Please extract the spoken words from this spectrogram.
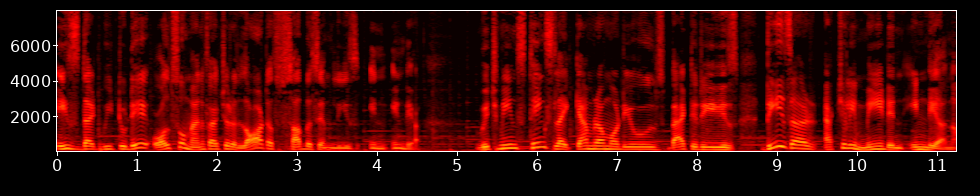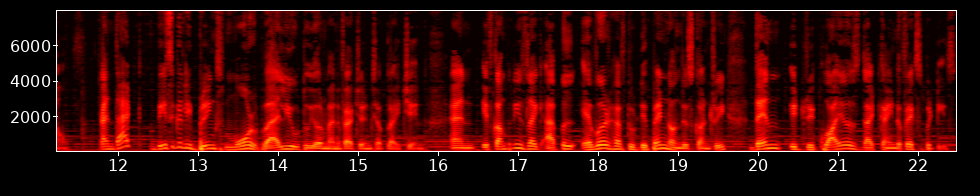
is that we today also manufacture a lot of sub assemblies in India, which means things like camera modules, batteries, these are actually made in India now. And that basically brings more value to your manufacturing supply chain. And if companies like Apple ever have to depend on this country, then it requires that kind of expertise.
